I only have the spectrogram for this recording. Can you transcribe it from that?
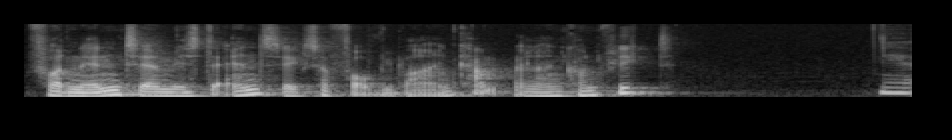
får den anden til at miste ansigt, så får vi bare en kamp eller en konflikt. ja.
